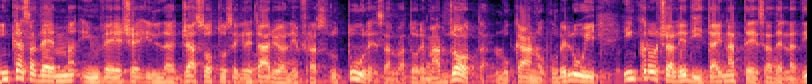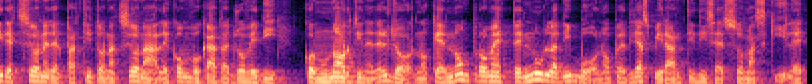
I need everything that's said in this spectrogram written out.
In casa Dem, invece, il già sottosegretario alle infrastrutture, Salvatore Margiotta, Lucano pure lui, incrocia le dita in attesa della direzione del Partito Nazionale convocata giovedì con un ordine del giorno che non promette nulla di buono per gli aspiranti di sesso maschile,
